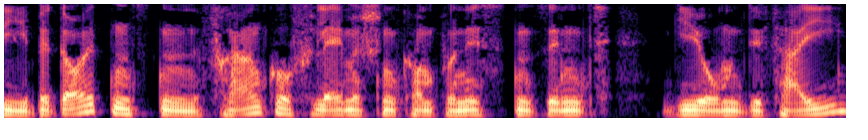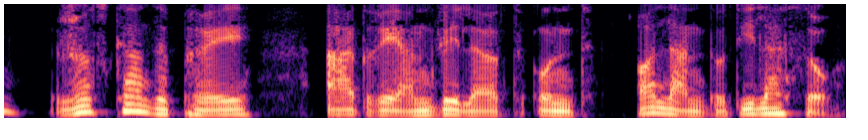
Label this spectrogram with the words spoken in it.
Die bedeutendsten franco-flämischen Komponisten sind Guillaume Dufay, Josquin de Pré, Adrian Willert und Orlando di Lasso.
